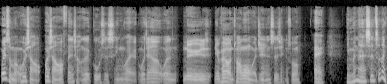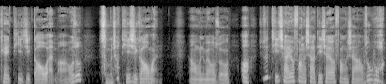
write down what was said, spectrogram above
为什么会想会想要分享这个故事？是因为我今天问女女朋友突然问我这件事情，说：“哎，你们男生真的可以提起睾丸吗？”我说：“什么叫提起睾丸？”然后我女朋友说：“哦，就是提起来又放下，提起来又放下。”我说：“我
